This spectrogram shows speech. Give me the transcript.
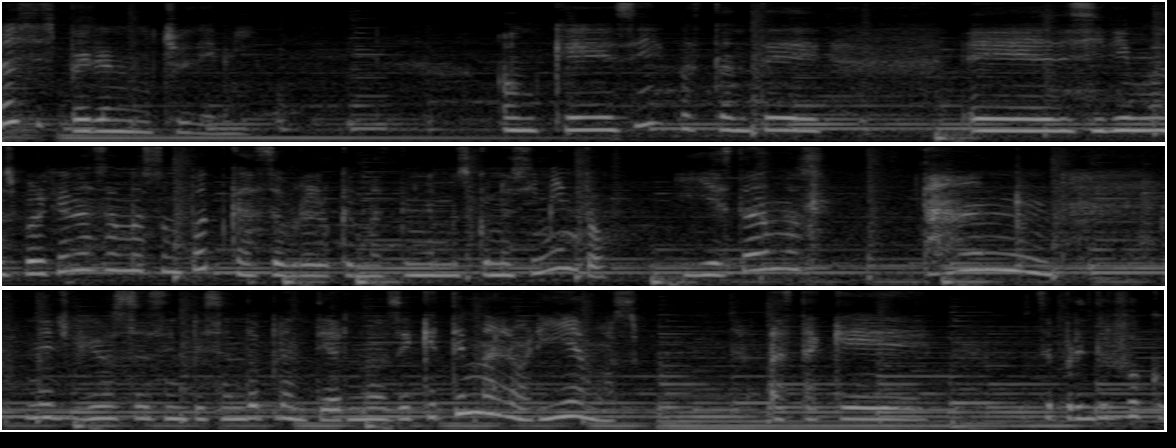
no se esperen mucho de mí. Aunque sí, bastante eh, decidimos, ¿por qué no hacemos un podcast sobre lo que más tenemos conocimiento? Y estábamos tan nerviosas empezando a plantearnos de qué tema lo haríamos. Hasta que se prendió el foco.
